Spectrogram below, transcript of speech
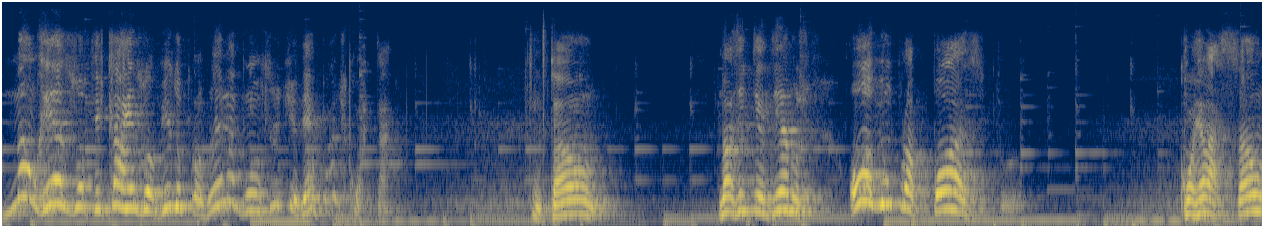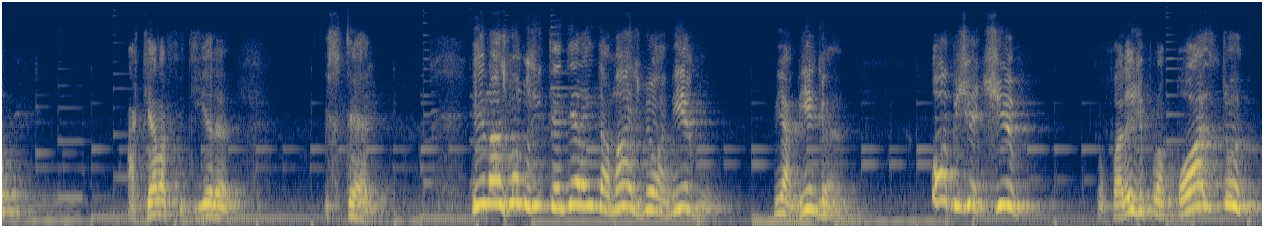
não resol ficar resolvido o problema, bom, se não tiver, pode cortar. Então, nós entendemos, houve um propósito com relação àquela figueira estéreo. E nós vamos entender ainda mais, meu amigo, minha amiga, objetivo. Eu falei de propósito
